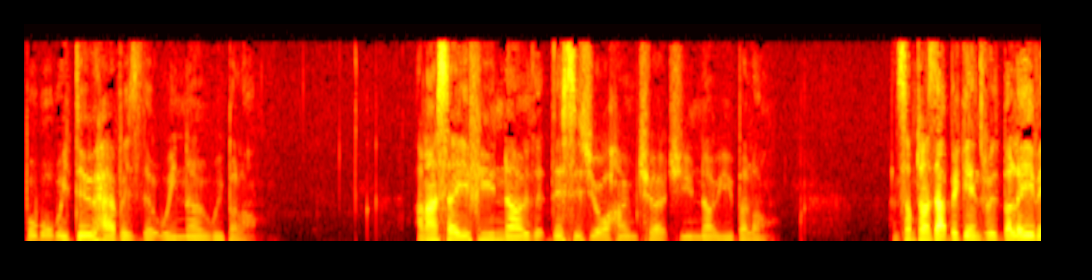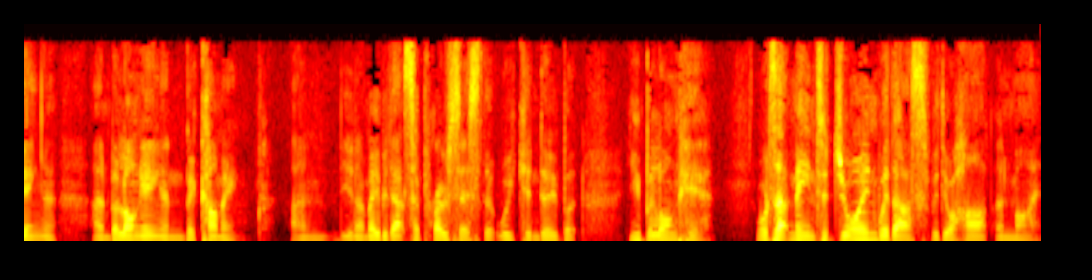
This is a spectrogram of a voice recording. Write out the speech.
But what we do have is that we know we belong. And I say, if you know that this is your home church, you know you belong. And sometimes that begins with believing and belonging and becoming. And, you know, maybe that's a process that we can do. But you belong here. What does that mean? To join with us with your heart and mind.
